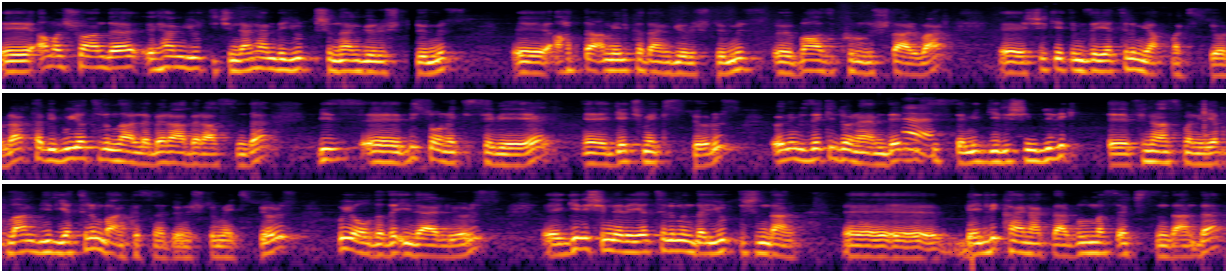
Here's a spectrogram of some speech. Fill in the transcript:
Ee, ama şu anda hem yurt içinden hem de yurt dışından görüştüğümüz e, hatta Amerika'dan görüştüğümüz e, bazı kuruluşlar var. E, şirketimize yatırım yapmak istiyorlar. Tabii bu yatırımlarla beraber aslında biz e, bir sonraki seviyeye e, geçmek istiyoruz. Önümüzdeki dönemde Evet. bu sistemi girişimcilik e, finansmanı yapılan bir yatırım bankasına dönüştürmek istiyoruz. Bu yolda da ilerliyoruz. E, girişimlere yatırımın da yurt dışından e, belli kaynaklar bulması açısından da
